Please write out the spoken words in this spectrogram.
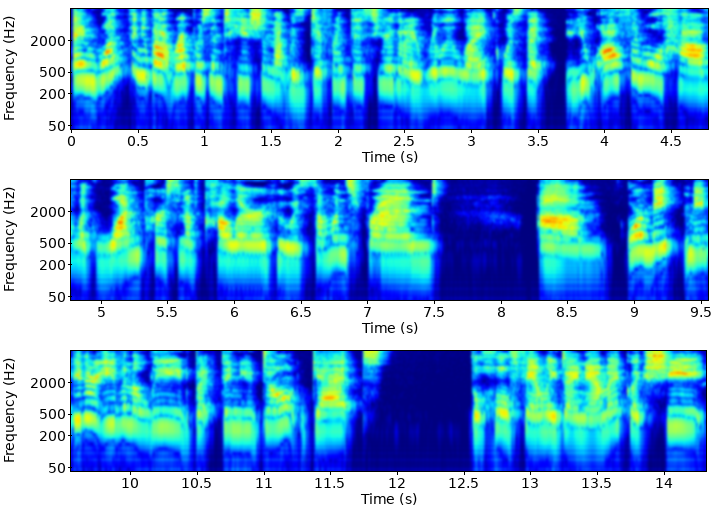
And one thing about representation that was different this year that I really like was that you often will have like one person of color who is someone's friend, um, or may- maybe they're even a lead, but then you don't get the whole family dynamic. Like she,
